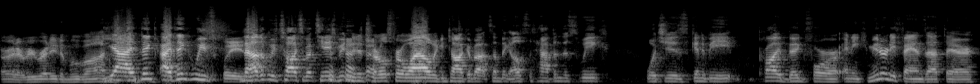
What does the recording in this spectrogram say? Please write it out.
All right, are we ready to move on? Yeah, I think I think we've Please. now that we've talked about Teenage Mutant Ninja Turtles for a while, we can talk about something else that happened this week, which is going to be probably big for any community fans out there.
